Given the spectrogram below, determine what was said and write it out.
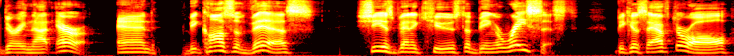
during that era. And because of this she has been accused of being a racist. Because after all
